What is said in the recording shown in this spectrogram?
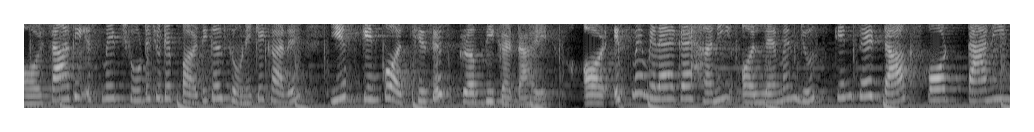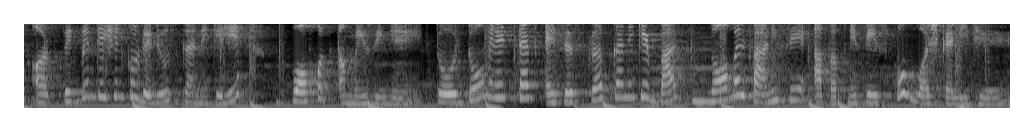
और साथ ही इसमें छोटे छोटे पार्टिकल्स होने के कारण ये स्किन को अच्छे से स्क्रब भी करता है। और इसमें मिलाया गया हनी और लेमन जूस स्किन से डार्क स्पॉट टैनिंग और पिगमेंटेशन को रिड्यूस करने के लिए बहुत अमेजिंग है। तो दो मिनट तक ऐसे स्क्रब करने के बाद नॉर्मल पानी से आप अपने फेस को वॉश कर लीजिए।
